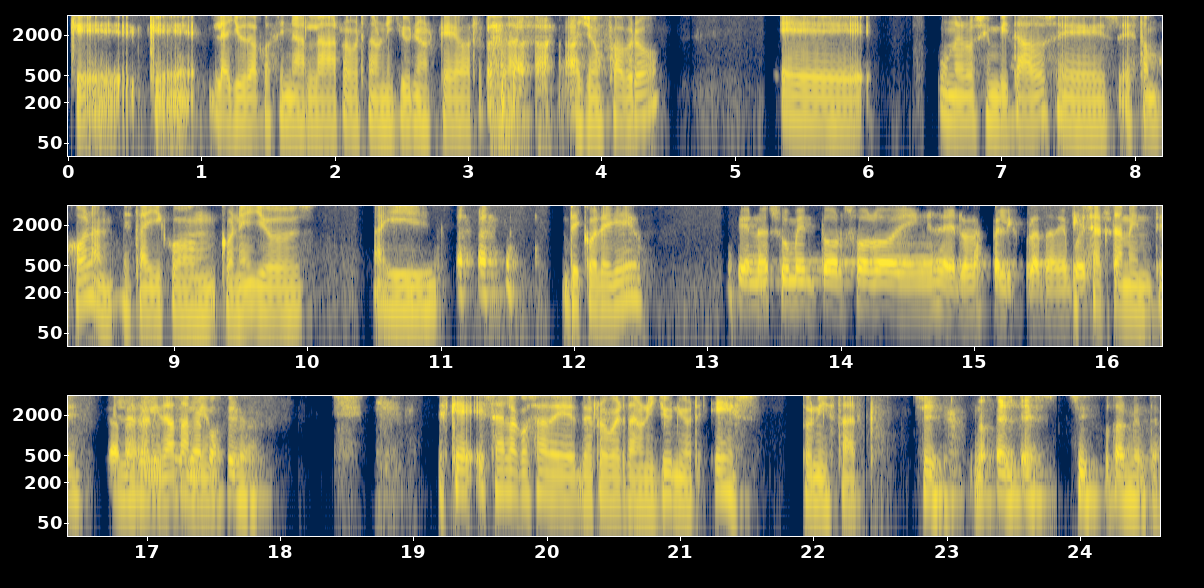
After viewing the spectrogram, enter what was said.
que, que le ayuda a cocinarla a Robert Downey Jr., creo recordar, a John Favreau, eh, uno de los invitados es, es Tom Holland, está allí con, con ellos, ahí de colegueo. Que no es su mentor solo en, en las películas, también puede Exactamente, en la realidad también. Es que esa es la cosa de, de Robert Downey Jr., es Tony Stark. Sí, no, él es, sí, totalmente.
